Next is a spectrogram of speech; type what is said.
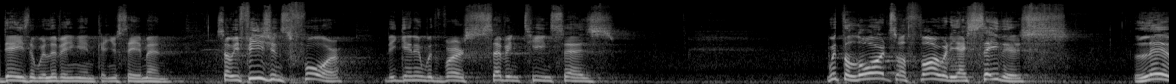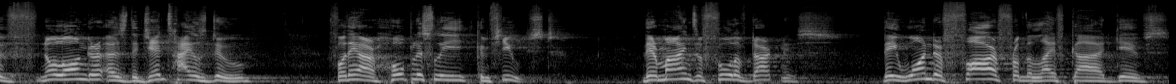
days that we're living in. Can you say amen? So Ephesians 4 beginning with verse 17, says, With the Lord's authority, I say this live no longer as the Gentiles do, for they are hopelessly confused. Their minds are full of darkness. They wander far from the life God gives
